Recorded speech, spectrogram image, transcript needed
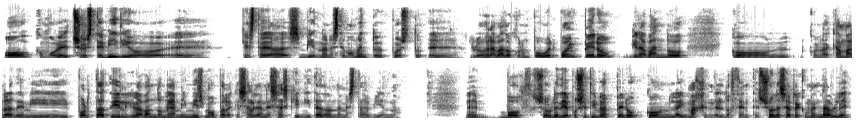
O como he hecho este vídeo eh, que estás viendo en este momento, he puesto, eh, lo he grabado con un PowerPoint, pero grabando con, la cámara de mi portátil grabándome a mí mismo para que salga en esa esquinita donde me estás viendo. ¿Eh? Voz sobre diapositivas, pero con la imagen del docente. Suele ser recomendable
